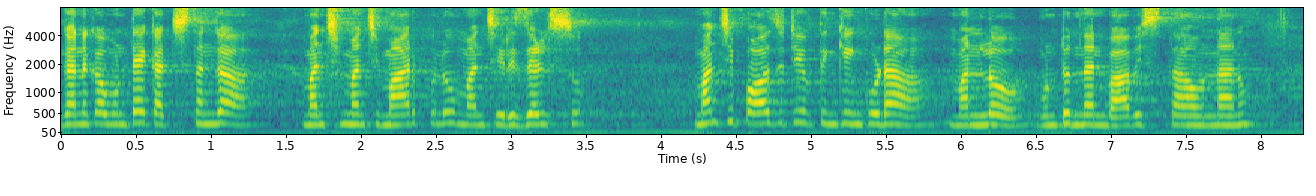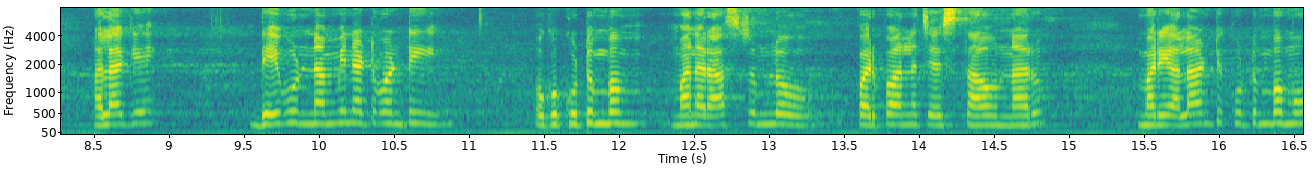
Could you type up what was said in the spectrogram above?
గనక ఉంటే ఖచ్చితంగా మంచి మంచి మార్పులు మంచి రిజల్ట్స్ మంచి పాజిటివ్ థింకింగ్ కూడా మనలో ఉంటుందని భావిస్తూ ఉన్నాను. అలాగే దేవుడు నమ్మినటువంటి ఒక కుటుంబం మన రాష్ట్రంలో పరిపాలన చేస్తూ ఉన్నారు. మరి అలాంటి కుటుంబము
